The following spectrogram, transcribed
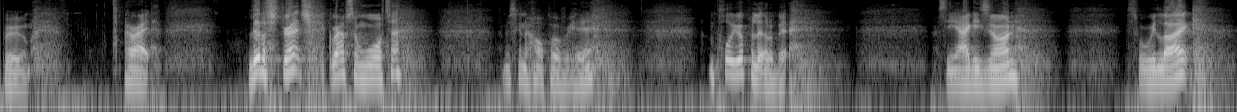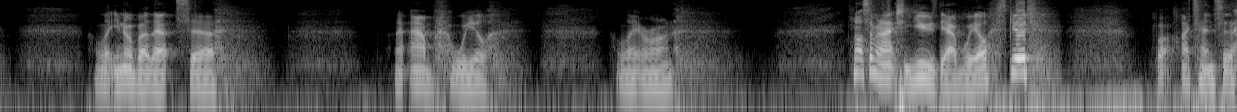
Boom. All right. Little stretch. Grab some water. I'm just going to hop over here and pull you up a little bit. See Aggie's on. That's what we like. I'll let you know about that uh, that ab wheel later on. It's not something I actually use the ab wheel. It's good, but I tend to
